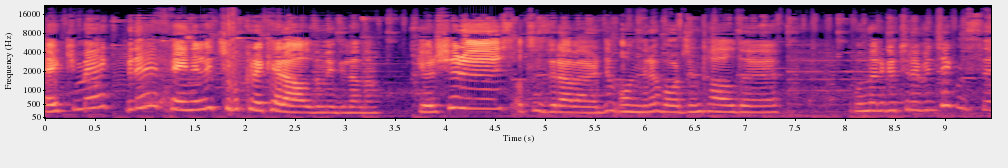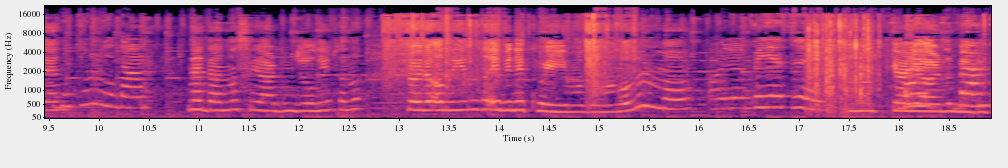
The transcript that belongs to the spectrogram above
ekmek bir de peynirli çubuk kraker aldım Edil Hanım. Görüşürüz. 30 lira verdim. 10 lira borcun kaldı. Bunları götürebilecek misin? Neden? Nasıl yardımcı olayım sana? Şöyle alayım da evine koyayım o zaman. Olur mu? Olabilirsin. Hı, Gel yardım edin.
